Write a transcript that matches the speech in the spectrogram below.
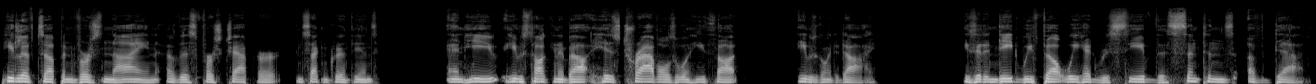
He lifts up in verse nine of this first chapter in Second Corinthians, and he he was talking about his travels when he thought he was going to die he said, Indeed, we felt we had received the sentence of death.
